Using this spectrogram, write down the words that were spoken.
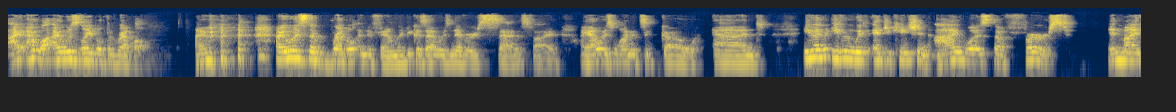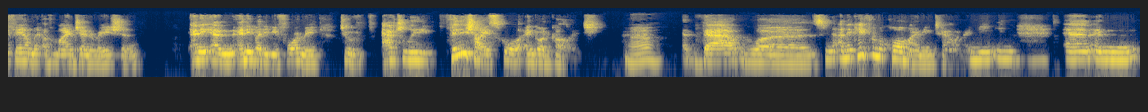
I, I well, I was labeled the rebel. I I was the rebel in the family because I was never satisfied. I always wanted to go. And even even with education, I was the first in my family of my generation any and anybody before me to actually finish high school and go to college. Wow. That was, and I came from a coal mining town. I mean, and and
